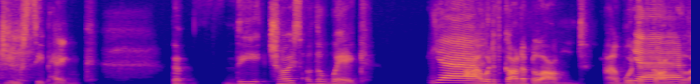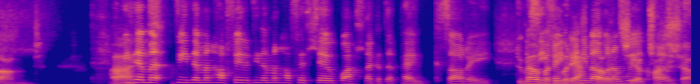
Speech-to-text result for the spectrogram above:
juicy pink. The, the choice of the wig. Yeah. I would have gone a blonde. I would yeah. have gone blonde. But... Fi ddim, fi ddim yn hoffi, fi ddim yn hoffi lliw gwalla gyda pink, sorry. Dwi'n meddwl bod i wedi adal yn trio clasio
